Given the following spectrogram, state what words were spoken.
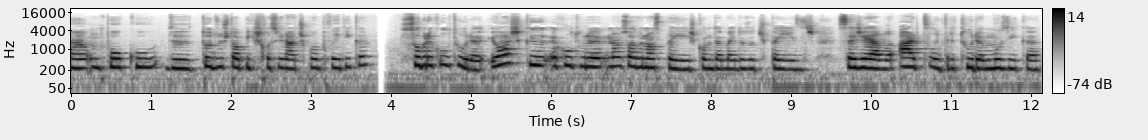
uh, um pouco de todos os tópicos relacionados com a política sobre a cultura. Eu acho que a cultura, não só do nosso país, como também dos outros países, seja ela arte, literatura, música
